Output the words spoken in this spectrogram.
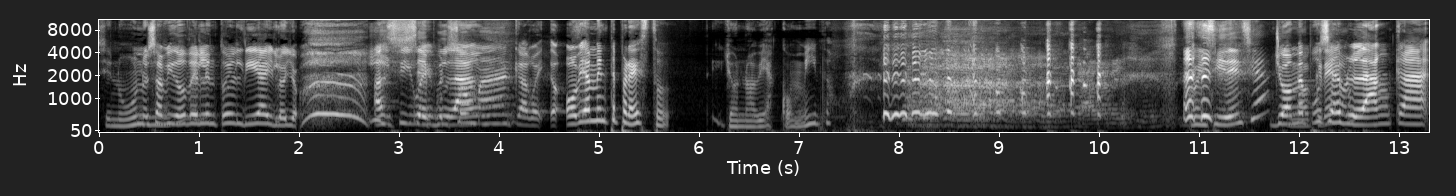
Dice, no, no he sabido de él en todo el día. Y lo yo, Y así, se güey, puso blanca, güey. Obviamente para esto, yo no había comido. ¿Coincidencia? Yo me puse creo. blanca.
